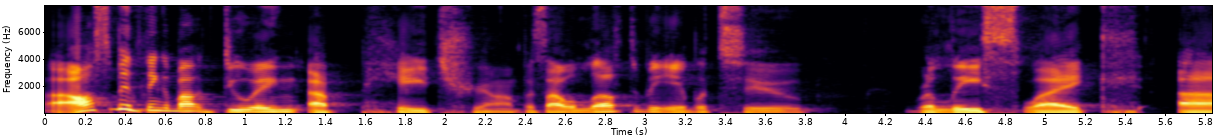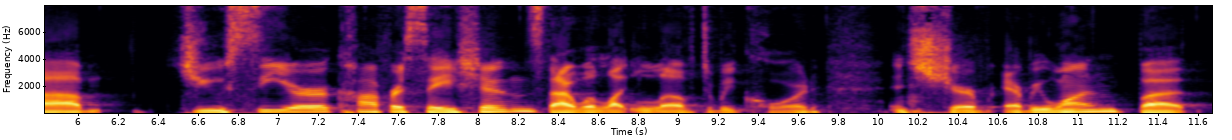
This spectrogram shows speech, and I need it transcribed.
I also been thinking about doing a Patreon because I would love to be able to release like um, juicier conversations that I would like love to record and share with everyone, but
